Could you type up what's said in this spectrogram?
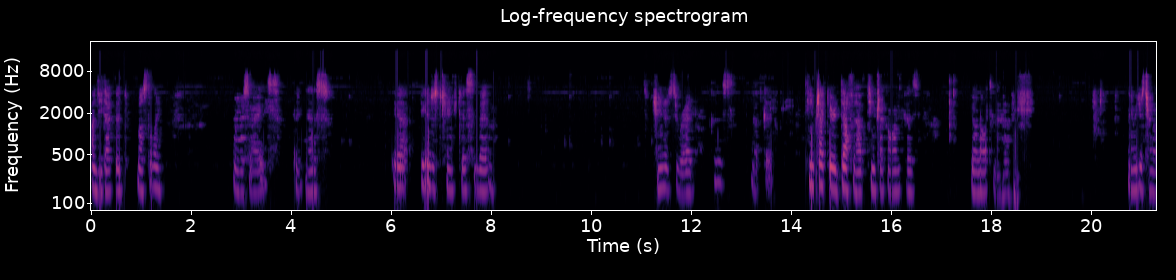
undetected mostly. And besides thickness, yeah, you can just change this a bit. Change it to red because that's good. Team check, you definitely have team check on because you don't know what's gonna happen. Let me just turn on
